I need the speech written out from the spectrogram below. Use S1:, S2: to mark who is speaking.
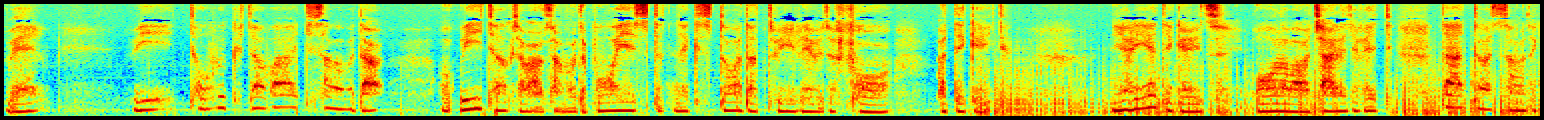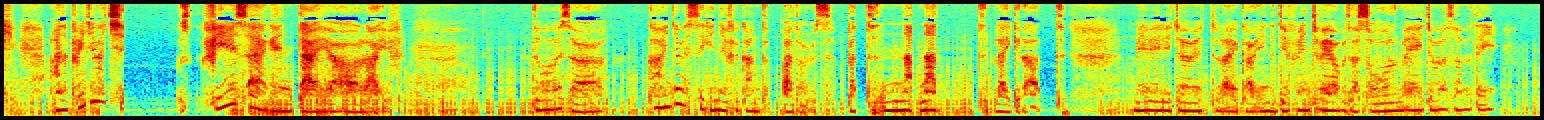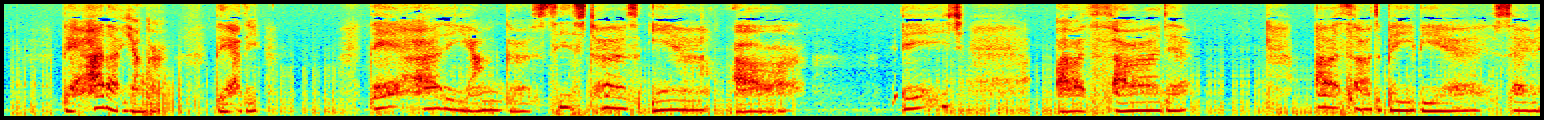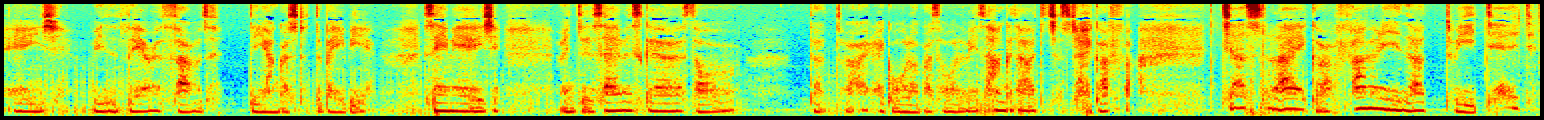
S1: when we talked about some of the we talked about some of the boys that next door that we lived for a decade nearly a decade all of our childhood that was some of the and pretty much feels like entire our life. Those are kind of significant others but not not like that maybe a little bit like uh, in a different way of the soulmate or something. They had a younger they had a, they had younger sisters in our age. Our third our third baby same age with their third the youngest the baby. Same age went to the same school so that's why like all of us always hung out just like a fa- just like a family that we did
